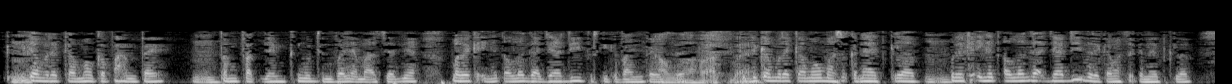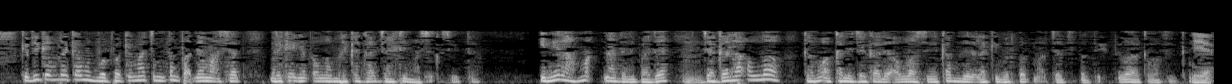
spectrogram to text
Ketika hmm. mereka mau ke pantai hmm. tempat yang kemudian banyak maksiatnya mereka ingat Allah gak jadi pergi ke pantai Allah ketika mereka mau masuk ke night club hmm. mereka ingat Allah gak jadi mereka masuk ke night club ketika mereka membuat berbagai macam tempatnya maksiat mereka ingat Allah mereka gak jadi masuk ke situ Inilah makna daripada hmm. jagalah Allah, kamu akan dijaga oleh Allah sehingga kamu tidak lagi berbuat maksiat seperti itu. Iya,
